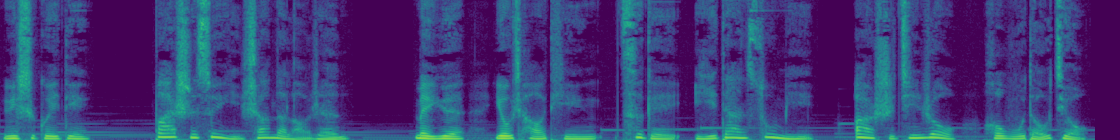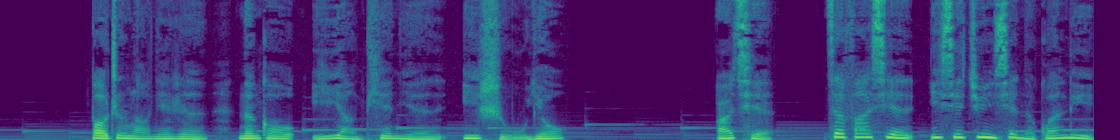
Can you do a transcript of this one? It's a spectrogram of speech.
于是规定，八十岁以上的老人。每月由朝廷赐给一担粟米、二十斤肉和五斗酒，保证老年人能够颐养天年、衣食无忧。而且，在发现一些郡县的官吏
